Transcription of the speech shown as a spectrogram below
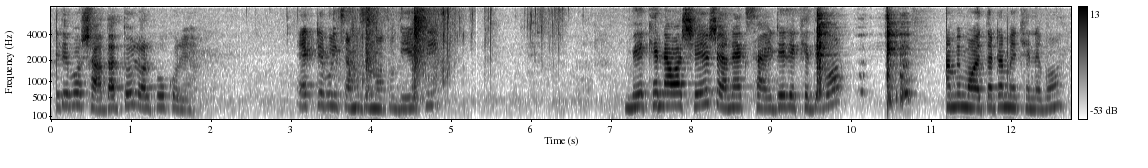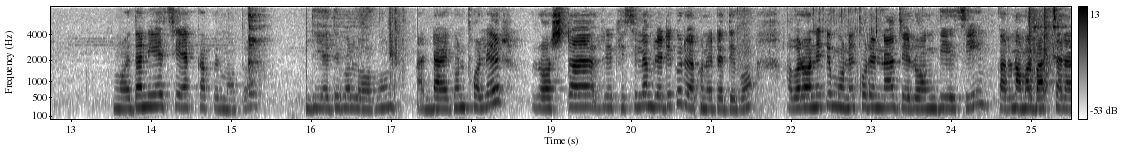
দিয়ে দেবো সাদা তৈল অল্প করে। এক টেবিল চামচের মতো দিয়েছি। মেখে নেওয়া শেষ আর এক সাইডে রেখে দেব। আমি ময়দাটা মেখে নেব। ময়দা নিয়েছি এক কাপের মতো। দিয়ে দেব লবণ আর ড্রাগন ফলের রসটা রেখেছিলাম রেডি করে, এখন এটা দেব। আবার অনেকে মনে করেন না যে রং দিয়েছি, কারণ আমার বাচ্চারা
